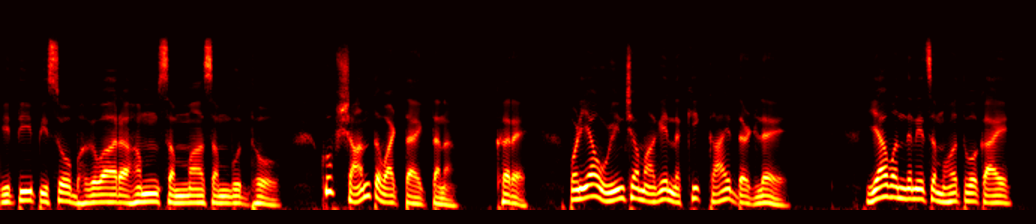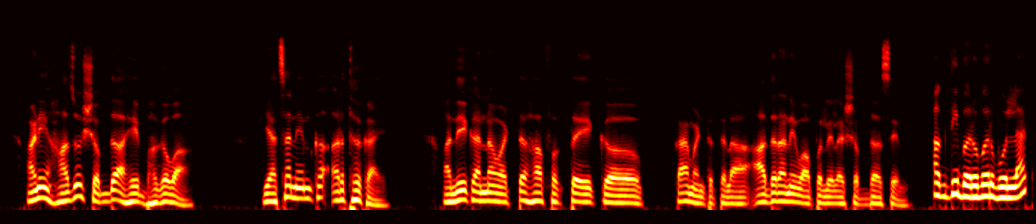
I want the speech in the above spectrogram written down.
इति पिसो भगवारहम सम्मा संबुद्धो. खूप शांत वाटतं ऐकताना. खरंय. पण या ओळींच्या मागे नक्की काय दडलंय? या वंदनेचं महत्त्व काय? आणि हा जो शब्द आहे भगवा याचा नेमका अर्थ काय? अनेकांना वाटतं हा फक्त एक काय म्हणतात त्याला आदराने वापरलेला शब्द असेल. अगदी बरोबर बोललात.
